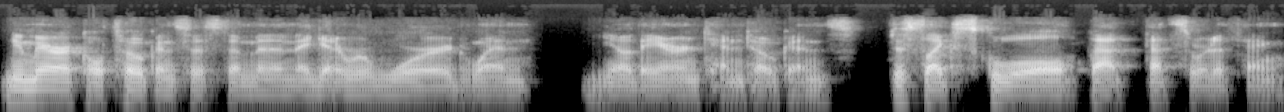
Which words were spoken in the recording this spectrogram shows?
numerical token system, and then they get a reward when you know they earn 10 tokens, just like school, that that sort of thing.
